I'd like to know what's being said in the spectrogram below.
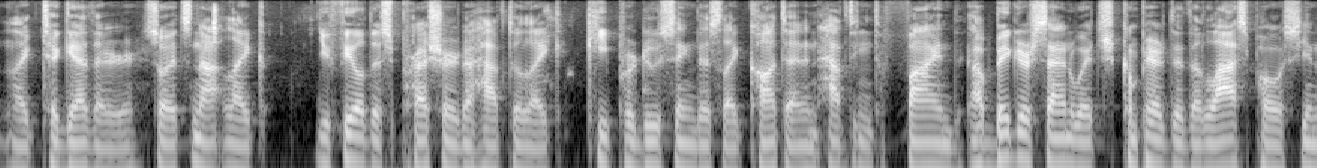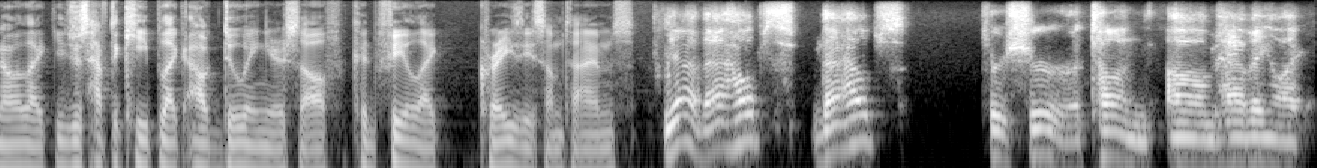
like together. So it's not like you feel this pressure to have to like keep producing this like content and having to find a bigger sandwich compared to the last post you know like you just have to keep like outdoing yourself could feel like crazy sometimes. Yeah that helps that helps for sure a ton um having like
